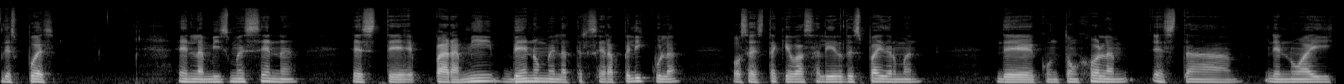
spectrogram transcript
Después, en la misma escena, este, para mí Venom en la tercera película, o sea, esta que va a salir de Spider-Man, de con Tom Holland, esta de No hay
